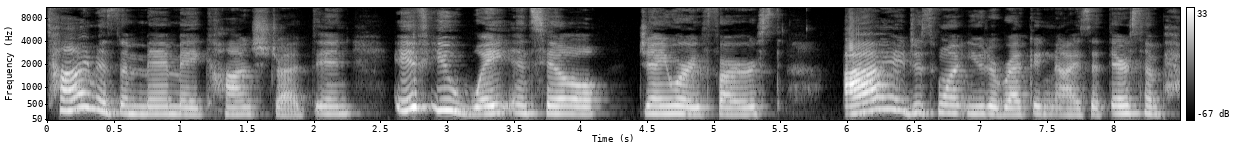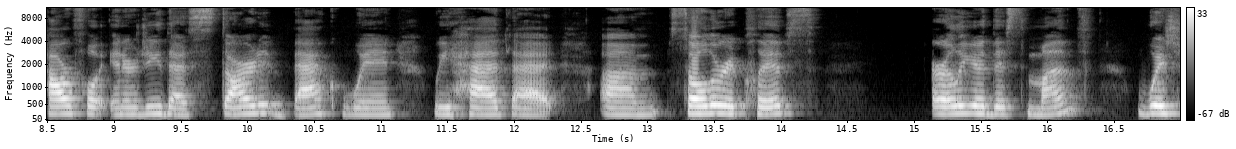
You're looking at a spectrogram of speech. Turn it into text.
time is a man-made construct. And if you wait until January 1st, I just want you to recognize that there's some powerful energy that started back when we had that um, solar eclipse earlier this month, which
